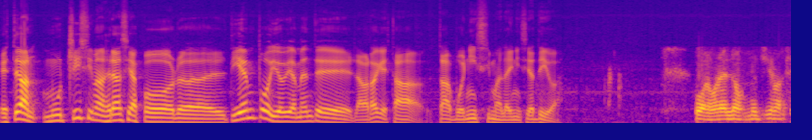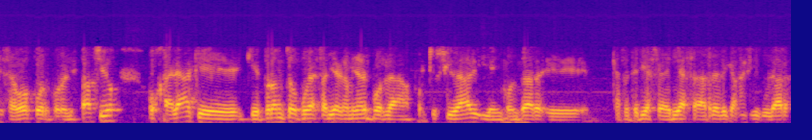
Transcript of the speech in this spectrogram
Esteban, muchísimas gracias por eh, el tiempo y obviamente la verdad que está, está buenísima la iniciativa. Bueno, bueno, muchísimas gracias a vos por, por el espacio. Ojalá que, pronto puedas salir a caminar por, la, por tu ciudad y encontrar eh, cafeterías y a la red de café circular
